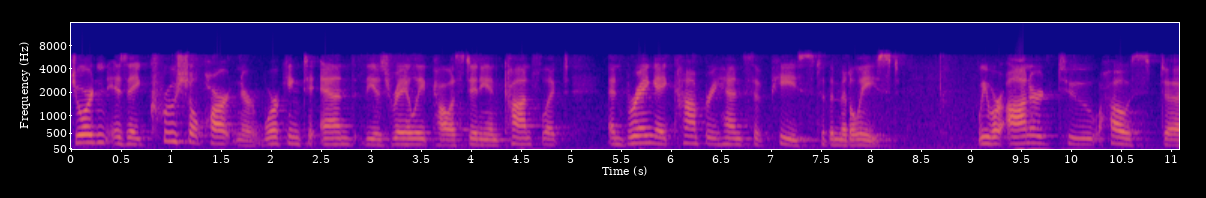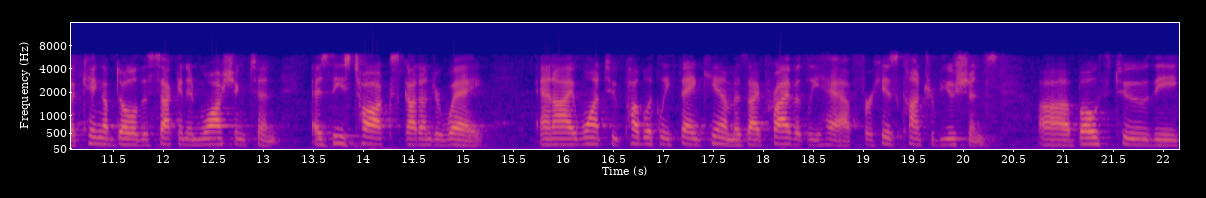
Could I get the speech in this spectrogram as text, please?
Jordan is a crucial partner working to end the Israeli Palestinian conflict and bring a comprehensive peace to the Middle East. We were honored to host uh, King Abdullah II in Washington as these talks got underway. And I want to publicly thank him, as I privately have, for his contributions uh, both to the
